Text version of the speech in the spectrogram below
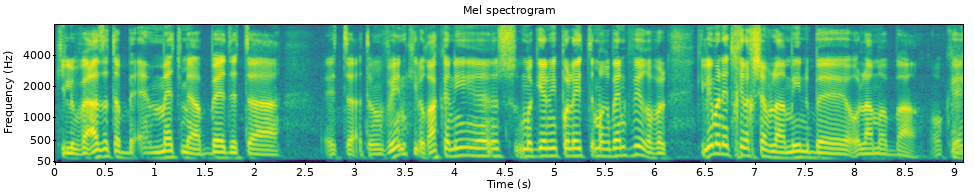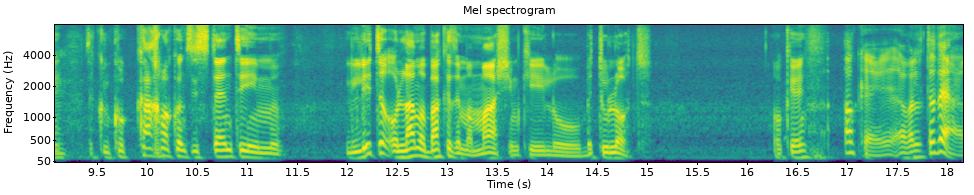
כאילו, ואז אתה באמת מאבד את ה... את, אתה מבין? כאילו, רק אני אה, מגיע מפה לאיתמר בן גביר, אבל כאילו אם אני אתחיל עכשיו להאמין בעולם הבא, אוקיי? Mm. זה כל, כל כך לא קונסיסטנטי עם... ליטר עולם הבא כזה ממש, עם כאילו, בתולות. אוקיי? אוקיי, אבל אתה יודע,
